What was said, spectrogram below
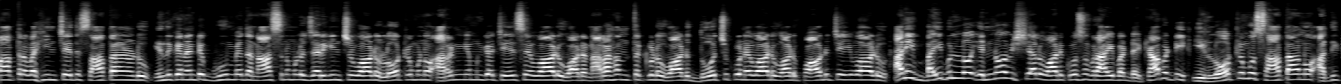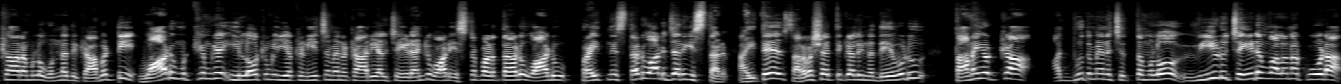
పాత్ర వహించేది సాతానుడు. ఎందుకనంటే భూమి మీద నాశనములు జరిగించేవాడు పట్టణమును అరణ్యముగా చేసేవాడు వాడు నరహంతకుడు వాడు దోచుకునేవాడు వాడు పాడు చేయవాడు అని బైబిల్లో ఎన్నో విషయాలు వాడి కోసం రాయబడ్డాయి కాబట్టి ఈ లోకము సాతాను అధికారంలో ఉన్నది కాబట్టి వాడు ముఖ్యంగా ఈ లోకము ఈ యొక్క నీచమైన కార్యాలు చేయడానికి వాడు ఇష్టపడతాడు వాడు ప్రయత్నిస్తాడు వాడు జరిగిస్తాడు. అయితే సర్వశక్తి కలిగిన దేవుడు తన యొక్క అద్భుతమైన చిత్తములో వీడు చేయడం వలన కూడా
